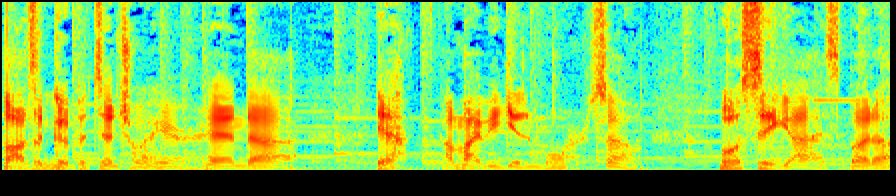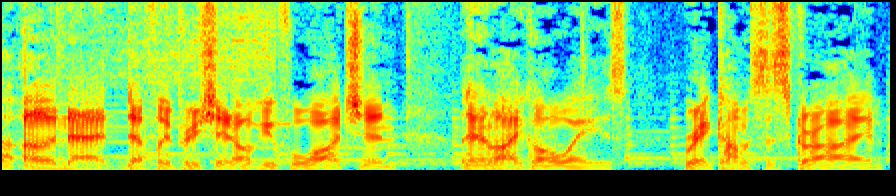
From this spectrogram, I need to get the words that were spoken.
Lots of good potential here, and uh, yeah, I might be getting more. So we'll see, guys. But uh, other than that, definitely appreciate all of you for watching, and like always, rate, comment, subscribe.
